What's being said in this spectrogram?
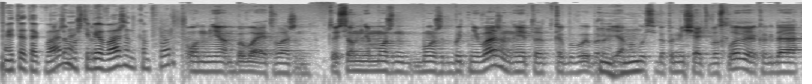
это так важно? Что Тебе важен комфорт? Он мне бывает важен. То есть он мне может, может быть не важен, и это как бы выбор. Mm-hmm. Я могу себя помещать в условия, когда,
